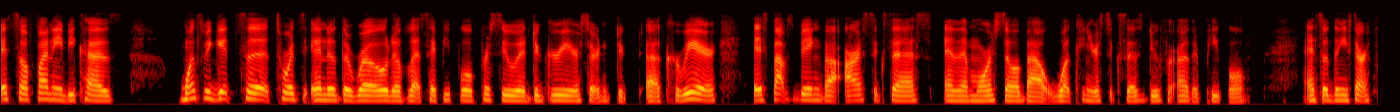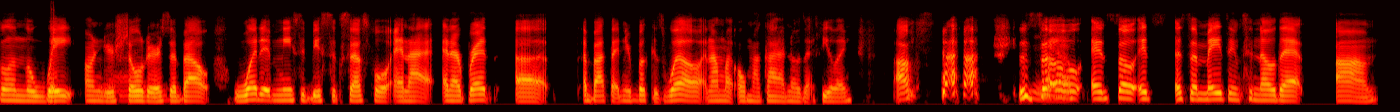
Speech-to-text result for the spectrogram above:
it's so funny because once we get to towards the end of the road of let's say people pursue a degree or certain uh, career it stops being about our success and then more so about what can your success do for other people and so then you start feeling the weight on your shoulders about what it means to be successful and i and i read uh about that in your book as well and i'm like oh my god i know that feeling um, so yeah. and so it's it's amazing to know that um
